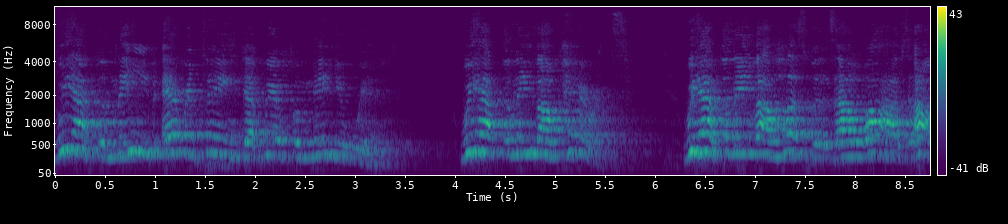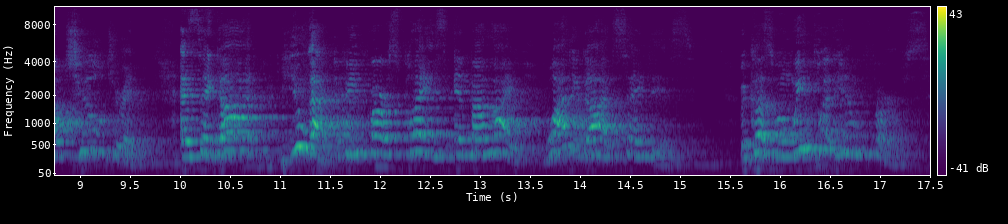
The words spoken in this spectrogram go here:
We have to leave everything that we're familiar with. We have to leave our parents. We have to leave our husbands, our wives, our children, and say, God, you got to be first place in my life. Why did God say this? Because when we put him first,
